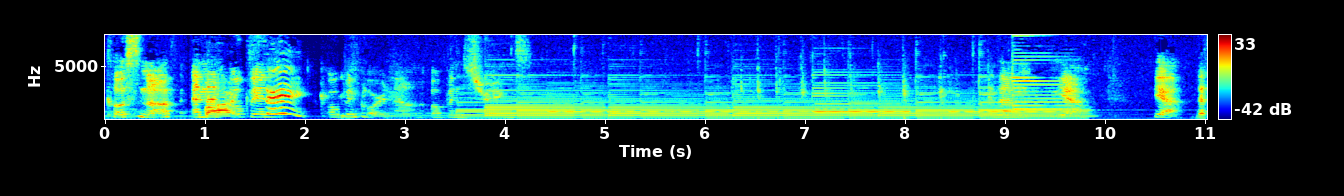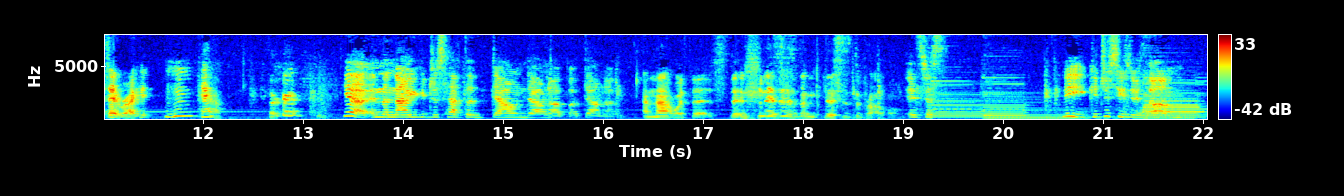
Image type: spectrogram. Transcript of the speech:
Close enough. And then Fuck's open sake! Open chord now. Open strings. And then yeah. Yeah. That's it, right? Mm-hmm. Yeah. Okay. Yeah, and then now you just have to down, down, up, up, down, up. I'm not with this. This, this is the this is the problem. It's just. No, you could just use your thumb.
